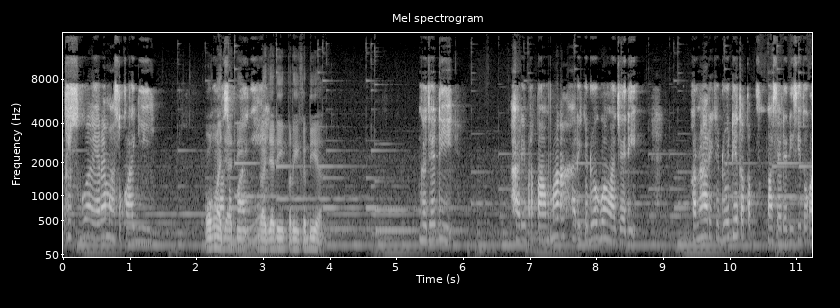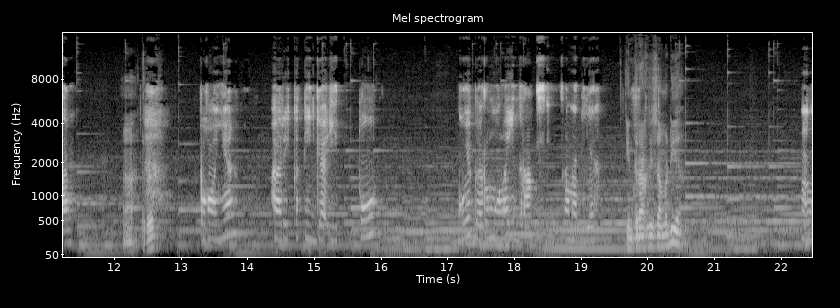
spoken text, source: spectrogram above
terus gue akhirnya masuk lagi Oh nggak jadi nggak jadi pergi ke dia. nggak jadi hari pertama hari kedua gue nggak jadi karena hari kedua dia tetap masih ada di situ kan Nah terus. pokoknya hari ketiga itu gue baru mulai interaksi sama dia Interaksi sama dia. Mm,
